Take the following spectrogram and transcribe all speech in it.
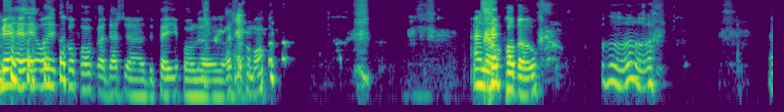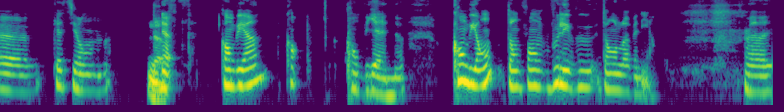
Mais eh, eh, on est trop pauvre euh, de payer pour le réchauffement. Alors, Très pauvre. oh. Euh, question Neuf. 9. Combien, com- combien, combien d'enfants voulez-vous dans l'avenir? Euh,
